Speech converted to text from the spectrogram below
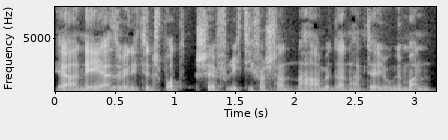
Ja, nee, also wenn ich den Sportchef richtig verstanden habe, dann hat der junge Mann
